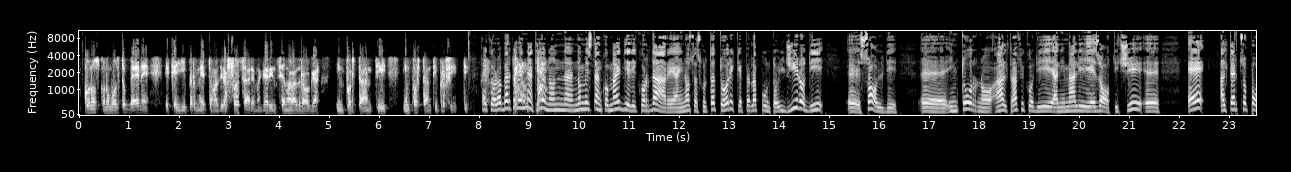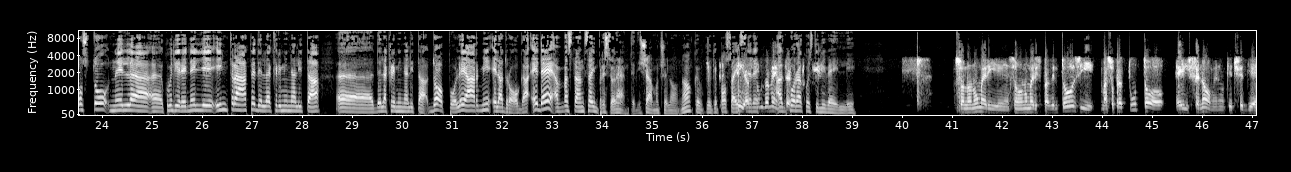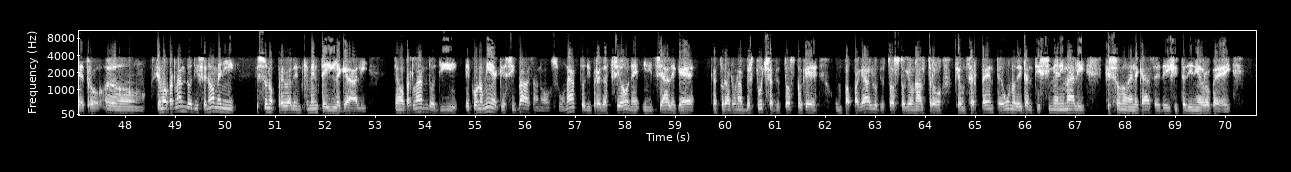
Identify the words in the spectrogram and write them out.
conoscono molto bene e che gli permettono di rafforzare magari insieme alla droga importanti, importanti profitti. Ecco Roberto Bennati, io non, non, mi stanco mai di ricordare ai nostri ascoltatori che per l'appunto il giro di eh, soldi eh, intorno al traffico di animali esotici eh, è al terzo posto nel, eh, come dire, negli entrate della criminalità eh, della criminalità dopo le armi e la droga ed è abbastanza impressionante, diciamocelo, no? che, che, possa essere sì, ancora a questi livelli. Sono numeri, sono numeri spaventosi, ma soprattutto è il fenomeno che c'è dietro. Uh, stiamo parlando di fenomeni che sono prevalentemente illegali Stiamo parlando di economie che si basano su un atto di predazione iniziale che è catturare una bertuccia piuttosto che un pappagallo, piuttosto che un altro che un serpente, uno dei tantissimi animali che sono nelle case dei cittadini europei.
